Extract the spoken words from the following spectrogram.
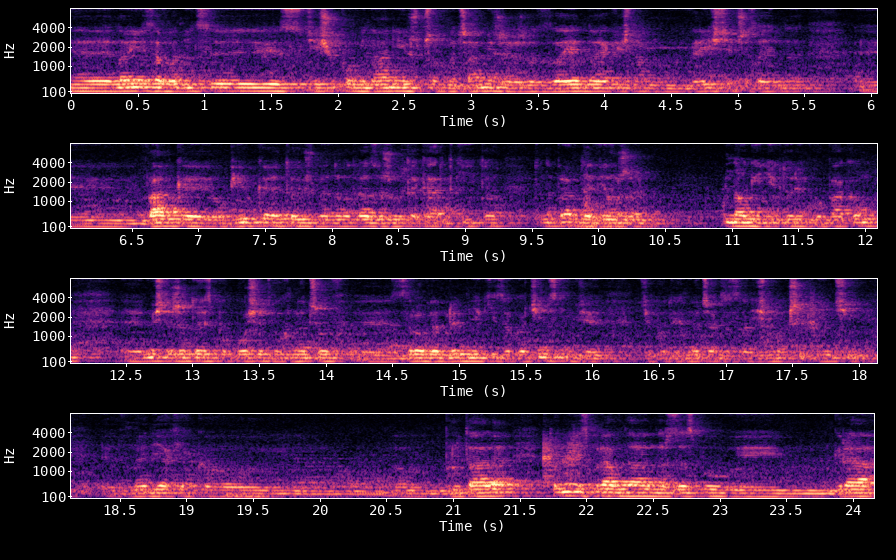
Y, No i zawodnicy gdzieś upominani już przed meczami, że, że za jedno jakieś tam wejście, czy za jedno y, walkę o piłkę, to już będą od razu żółte kartki. To, to naprawdę wiąże nogi niektórym chłopakom. Y, Myślę, że to jest pokłosie dwóch meczów y, z Rowem Rybnik i z Okocińskim, gdzie, gdzie po tych meczach zostaliśmy okrzyknięci y, w mediach jako no, brutale. To nie jest prawda, nasz zespół gra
